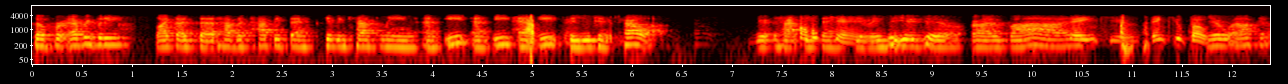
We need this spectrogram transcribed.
So for everybody, like I said, have a happy Thanksgiving, Kathleen, and eat and eat and Happy eat so you can tell us. Happy Okay. Thanksgiving to you too. All right, bye. Thank you. Thank you both. You're welcome.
